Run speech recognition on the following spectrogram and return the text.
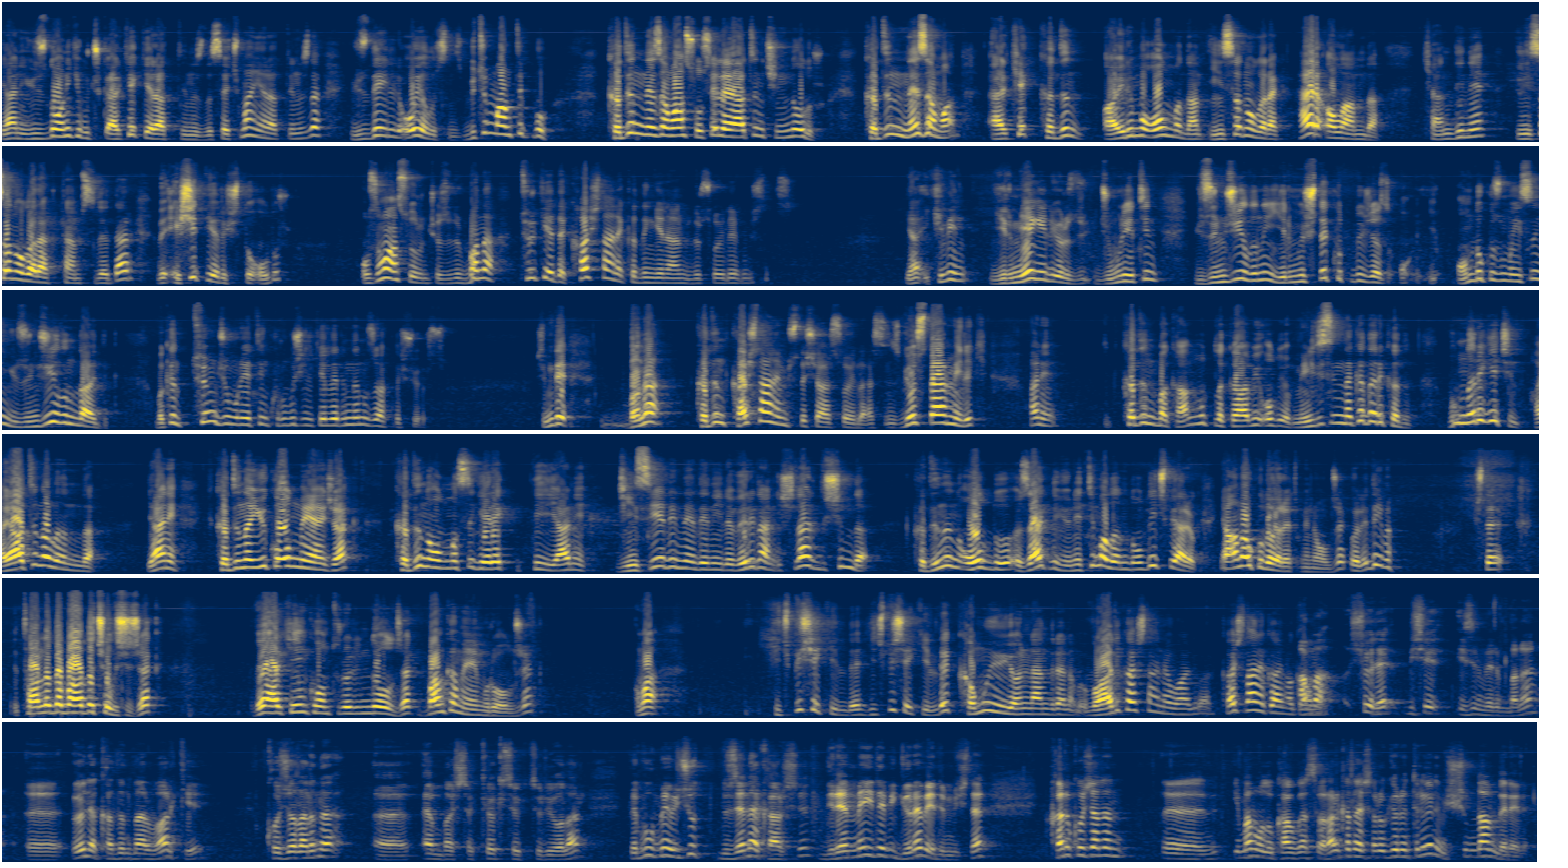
yani %12,5 erkek yarattığınızda, seçmen yarattığınızda %50 oy alırsınız. Bütün mantık bu. Kadın ne zaman sosyal hayatın içinde olur? Kadın ne zaman erkek kadın ayrımı olmadan insan olarak her alanda kendini insan olarak temsil eder ve eşit yarışta olur? O zaman sorun çözülür. Bana Türkiye'de kaç tane kadın genel müdür söyleyebilirsiniz? Ya 2020'ye geliyoruz. Cumhuriyet'in 100. yılını 23'te kutlayacağız. O- 19 Mayıs'ın 100. yılındaydık. Bakın tüm Cumhuriyet'in kuruluş ilkelerinden uzaklaşıyoruz. Şimdi bana kadın kaç tane müsteşar söylersiniz? Göstermelik hani kadın bakan mutlaka bir oluyor. Meclisin ne kadarı kadın? Bunları geçin. Hayatın alanında yani kadına yük olmayacak, kadın olması gerektiği yani cinsiyeti nedeniyle verilen işler dışında kadının olduğu özellikle yönetim alanında olduğu hiçbir yer yok. Ya anaokulu öğretmeni olacak öyle değil mi? İşte tarlada bağda çalışacak ve erkeğin kontrolünde olacak, banka memuru olacak. Ama hiçbir şekilde hiçbir şekilde kamuyu yönlendiren vali kaç tane vali var? Kaç tane kaymakam var? Ama şöyle bir şey izin verin bana. Ee, öyle kadınlar var ki kocalarına e, en başta kök söktürüyorlar ve bu mevcut düzene karşı direnmeyi de bir görev edinmişler. Karı kocanın e, İmamoğlu kavgası var. Arkadaşlar o görüntüleri verelim. Şundan verelim.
